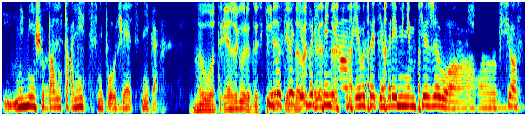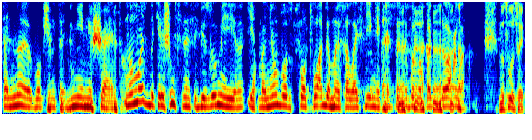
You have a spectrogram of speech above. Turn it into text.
меньше полутора месяцев не получается никак. Ну вот, я же говорю, то есть китайский... И вот с этим, временем, и вот с этим временем тяжело. Все остальное, в общем-то, не мешает. Ну, может быть, решимся на это безумие и рванем вот под флагом эхо Лоси. Мне кажется, это было бы здорово. Ну, слушай,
